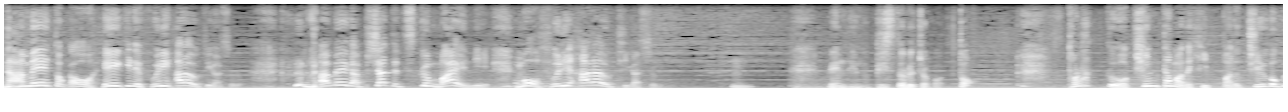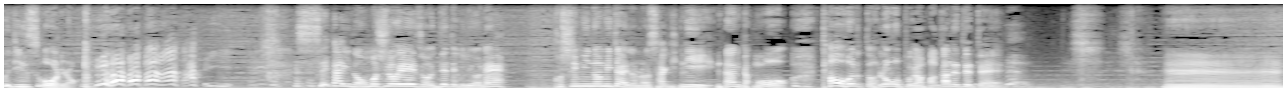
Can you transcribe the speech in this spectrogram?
ダメとかを平気で振り払う気がする。ダメがピシャってつく前に、もう振り払う気がする。ペンネームピストルチョコと、トラックを金玉で引っ張る中国人僧侶。世界の面白い映像に出てくるよね。腰みのみたいなの先に、なんかもう、タオルとロープが巻かれてて。えー、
